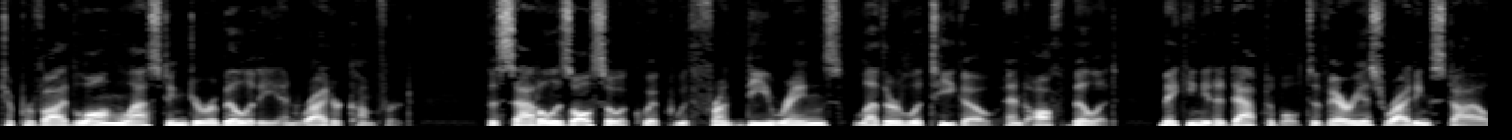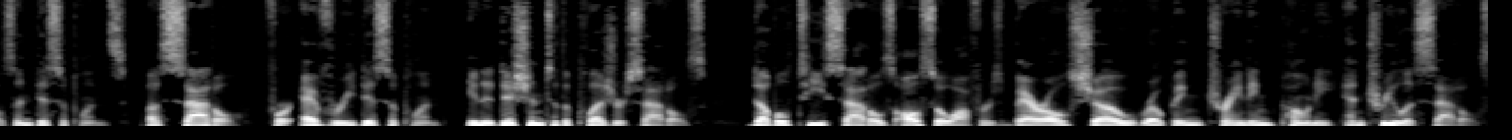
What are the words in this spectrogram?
to provide long lasting durability and rider comfort. The saddle is also equipped with front D rings, leather latigo, and off billet making it adaptable to various riding styles and disciplines. A saddle for every discipline. In addition to the pleasure saddles, Double T Saddles also offers barrel, show, roping, training, pony, and treeless saddles.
